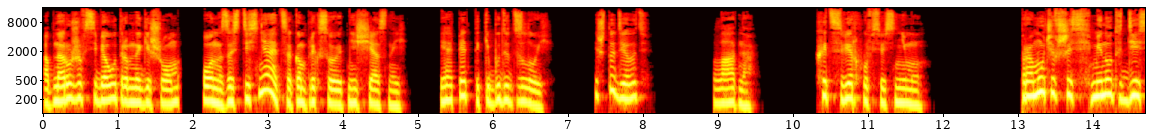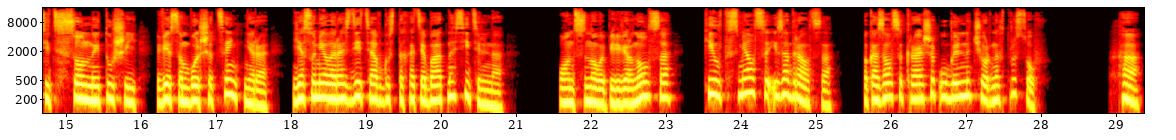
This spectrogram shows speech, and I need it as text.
Обнаружив себя утром нагишом, он застесняется, комплексует несчастный. И опять-таки будет злой. И что делать? Ладно, хоть сверху все сниму. Промучившись минут десять с сонной тушей весом больше центнера, я сумела раздеть Августа хотя бы относительно. Он снова перевернулся, килт смялся и задрался. Показался краешек угольно-черных трусов. Ха,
